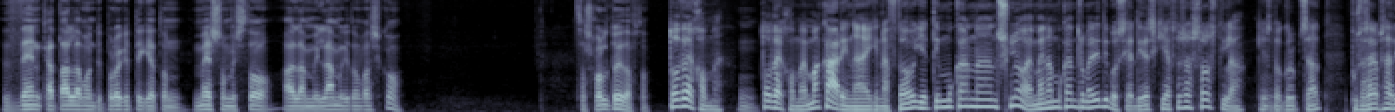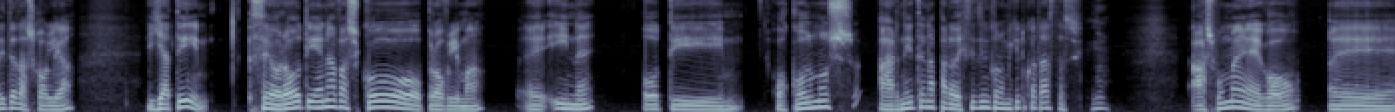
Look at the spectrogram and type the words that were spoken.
δεν κατάλαβαν ότι πρόκειται για τον μέσο μισθό, αλλά μιλάμε για τον βασικό; Στα σχόλια το είδα αυτό. Το δέχομαι. Μμ. Το δέχομαι. Μακάρι να έγινε αυτό, γιατί μου έκαναν, σου λέω, εμένα μου έκανε τρομερή εντύπωση η αντίδραση και γι' αυτό σας έστειλα και Μμ. στο group chat που σας έγραψα να δείτε τα σχόλια. Γιατί θεωρώ ότι ένα βασικό πρόβλημα ε, είναι ότι ο κόσμος αρνείται να παραδεχτεί την οικονομική του κατάσταση. Ναι. Ας πούμε εγώ ε,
